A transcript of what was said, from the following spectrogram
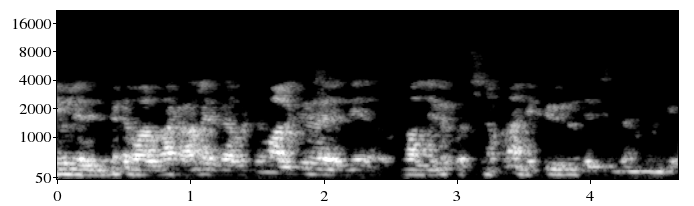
ఏం లేదు. ఎందుకంటే వాళ్ళ దాకా రాలేదు కాబట్టి వాళ్ళకి వాళ్ళ దగ్గరకు వచ్చినప్పుడు ఆ నొప్పి విలువ తెలిసింది అనుకోండి.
